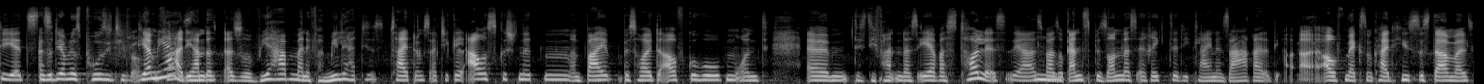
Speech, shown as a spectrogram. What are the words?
die jetzt. Also die haben das positiv Die haben ja, die haben das. Also wir haben, meine Familie hat diese Zeitungsartikel ausgeschnitten und bei bis heute aufgehoben und ähm, die, die, fanden das eher was Tolles. Ja, es mhm. war so ganz besonders erregte die kleine Sarah, die äh, Aufmerksamkeit hieß es damals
